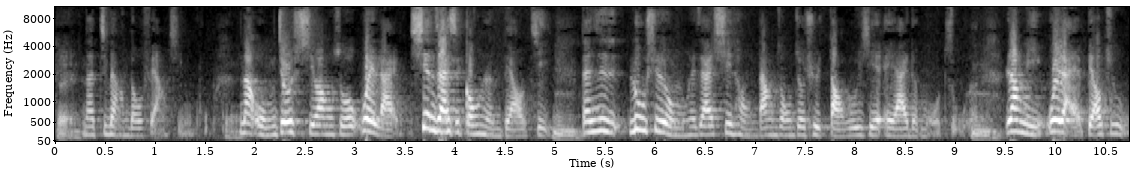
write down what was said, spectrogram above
对，那基本上都非常辛苦。那我们就希望说，未来现在是工人标记，嗯，但是陆续我们会在系统当中就去导入一些 AI 的模组了，嗯让你未来的标注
